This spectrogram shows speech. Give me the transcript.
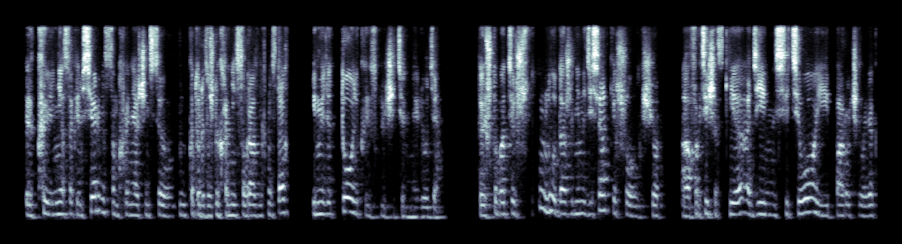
к нескольким сервисам хранящимся которые должны храниться в разных местах имели только исключительные люди то есть чтобы ну, даже не на десятки шел счет а фактически один CTO и пару человек,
